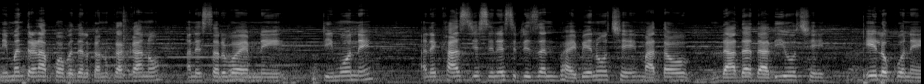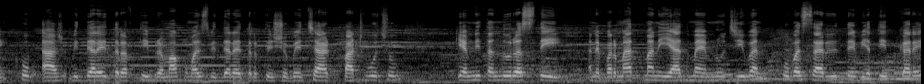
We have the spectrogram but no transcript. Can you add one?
નિમંત્રણ આપવા બદલ કનુ કાકાનો અને સર્વ એમની ટીમોને. અને ખાસ જે સિનિયર સિટીઝન ભાઈ બહેનો છે, માતાઓ, દાદા, દાદીઓ છે, એ લોકોને ખૂબ આ વિદ્યાલય તરફથી બ્રહ્માકુમારી વિદ્યાલય તરફથી શુભેચ્છા પાઠવું છું કે એમની તંદુરસ્તી અને પરમાત્માની યાદમાં એમનું જીવન ખૂબ જ સારી રીતે વ્યતીત કરે.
